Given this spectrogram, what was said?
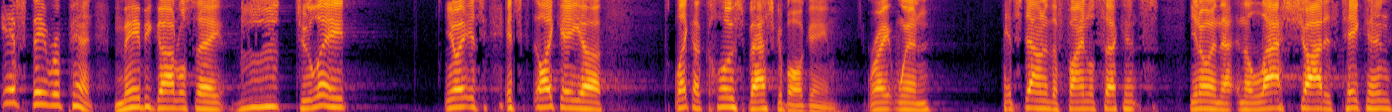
if they repent, maybe God will say, too late. You know, it's, it's like a, uh, like a close basketball game, right? When it's down to the final seconds you know, and, that, and the last shot is taken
